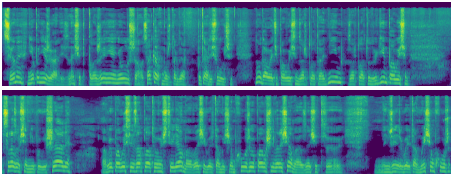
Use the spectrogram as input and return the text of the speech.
цены не понижались, значит, положение не улучшалось. А как можно тогда пытались улучшить? Ну, давайте повысим зарплату одним, зарплату другим повысим. Сразу всем не повышали. А вы повысили зарплату учителям, а врачи говорят, а мы чем хуже. Вы повысили врачам, а значит, э, инженер говорит, а мы чем хуже.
